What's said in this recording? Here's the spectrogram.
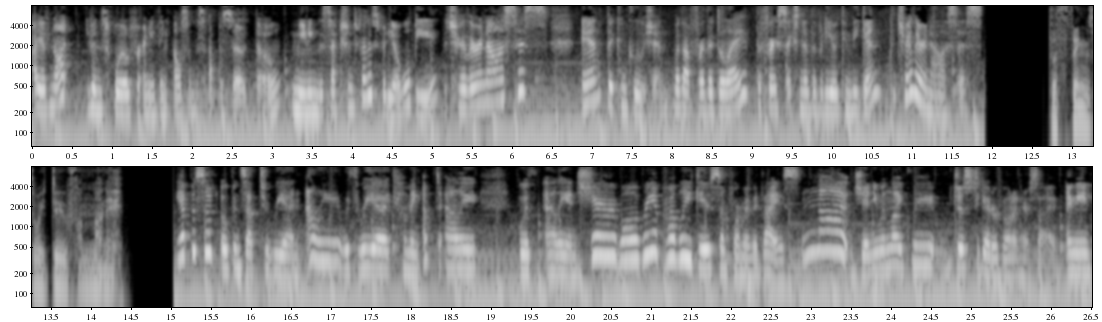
I have not been spoiled for anything else in this episode, though, meaning the sections for this video will be the trailer analysis and the conclusion. Without further delay, the first section of the video can begin, the trailer analysis. The things we do for money. The episode opens up to Rhea and Allie, with Rhea coming up to Allie with Allie and Cher, while Rhea probably gives some form of advice. Not genuine likely, just to get her vote on her side. I mean,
